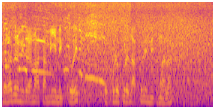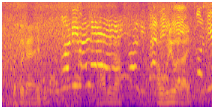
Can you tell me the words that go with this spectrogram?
चला तर मित्रांनो आता मी निघतोय. तर पुढं पुढं दाखवेन मी तुम्हाला कसं काय आहे ते. हा बघा हा होळीवाला आहे. ही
